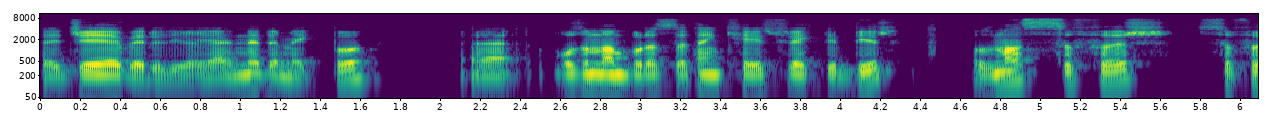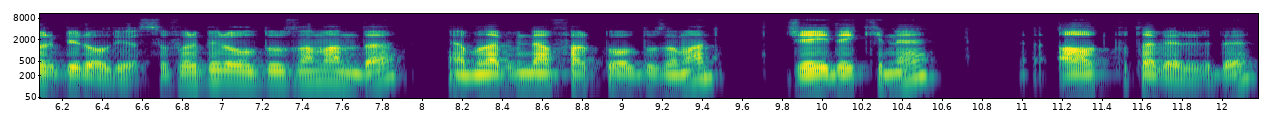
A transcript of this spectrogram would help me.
e, C'ye veriliyor. Yani ne demek bu? E, o zaman burası zaten K sürekli 1. O zaman 0, 0, 1 oluyor. 0, 1 olduğu zaman da yani buna birbirinden farklı olduğu zaman C'dekine output'a verirdi.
